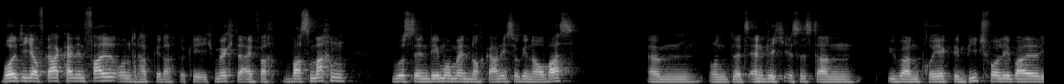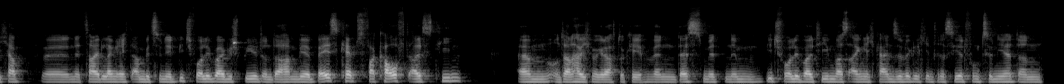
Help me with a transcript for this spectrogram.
wollte ich auf gar keinen Fall und habe gedacht, okay, ich möchte einfach was machen, wusste in dem Moment noch gar nicht so genau was. Ähm, und letztendlich ist es dann über ein Projekt im Beachvolleyball. Ich habe äh, eine Zeit lang recht ambitioniert Beachvolleyball gespielt und da haben wir Basecaps verkauft als Team. Ähm, und dann habe ich mir gedacht, okay, wenn das mit einem Beachvolleyball-Team, was eigentlich keinen so wirklich interessiert, funktioniert, dann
